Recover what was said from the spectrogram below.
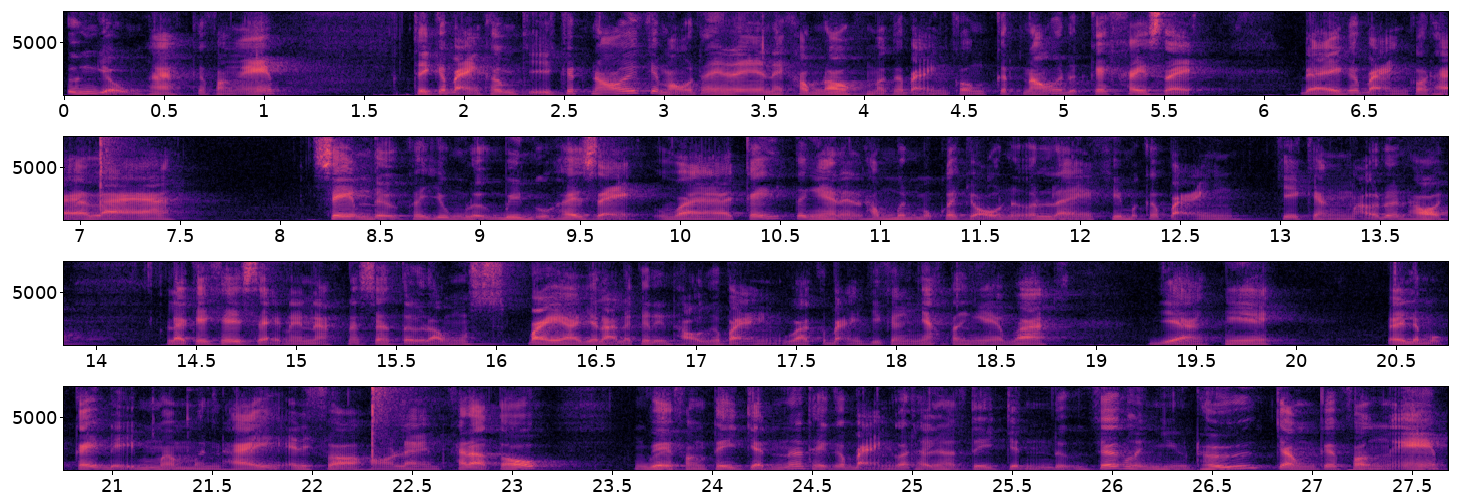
ứng dụng ha cái phần app thì các bạn không chỉ kết nối cái mẫu tai nghe này không đâu mà các bạn còn kết nối được cái khay sạc để các bạn có thể là xem được cái dung lượng pin của khay sạc. Và cái tai nghe này thông minh một cái chỗ nữa là khi mà các bạn chỉ cần mở lên thôi là cái khay sạc này nè, nó sẽ tự động spare với lại là cái điện thoại của bạn và các bạn chỉ cần nhắc tai nghe va và nghe. Đây là một cái điểm mà mình thấy Edifier họ làm khá là tốt. Về phần tùy chỉnh thì các bạn có thể là tùy chỉnh được rất là nhiều thứ trong cái phần app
